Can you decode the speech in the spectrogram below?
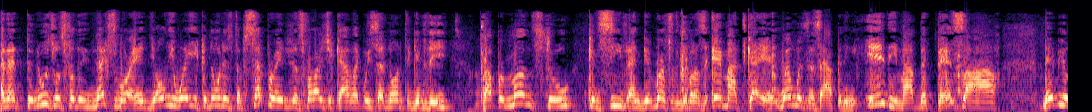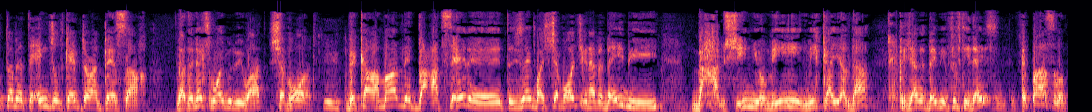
and that the news was for the next moed, the only way you can do it is to separate it as far as you can, like we said, in order to give the proper months to conceive and give birth. So the Gemara says, "Emat ka'eh." When was this happening? Idima bePesach. Maybe you'll tell me that the angels came to her on Pesach. now the next word would be what? Shavuot. V'ka'amar hmm. le ba'atzeret. you say by Shavuot you can have a baby? B'hamshin yomin mika yalda. Could you have a baby in 50 days? Impossible.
